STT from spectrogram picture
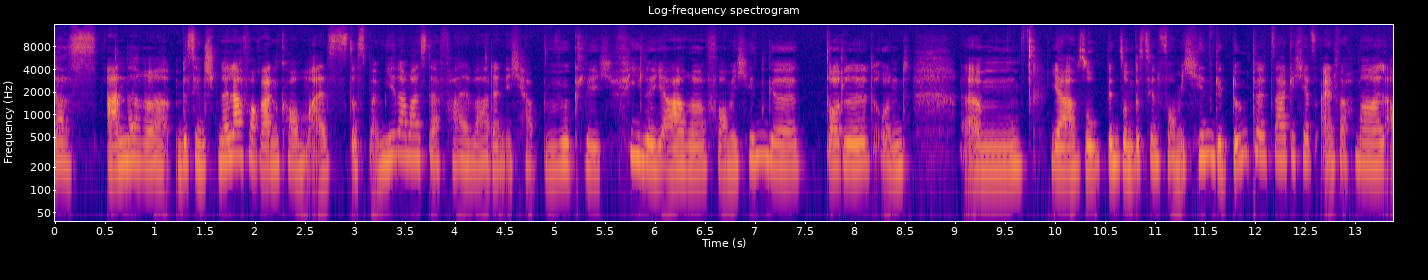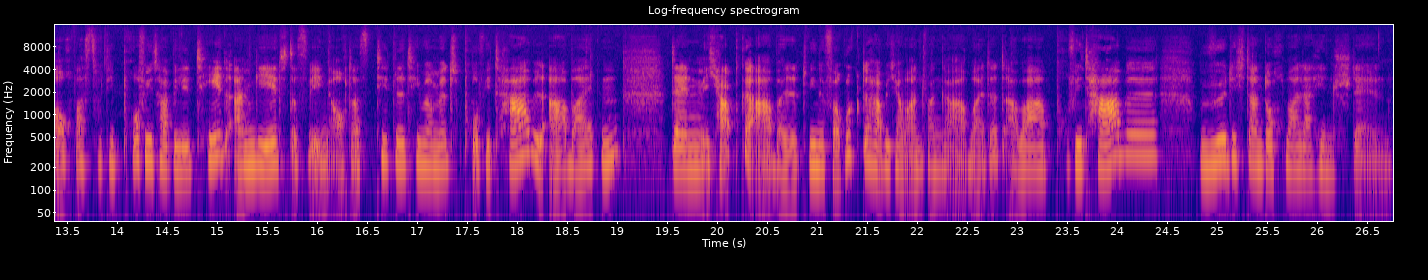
dass andere ein bisschen schneller vorankommen, als das bei mir damals der Fall war, denn ich habe wirklich viele Jahre vor mich hingedoddelt und ähm, ja, so bin so ein bisschen vor mich hingedümpelt, sage ich jetzt einfach mal, auch was so die Profitabilität angeht. Deswegen auch das Titelthema mit profitabel arbeiten, denn ich habe gearbeitet, wie eine Verrückte habe ich am Anfang gearbeitet, aber profitabel würde ich dann doch mal dahinstellen.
